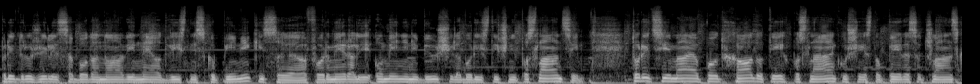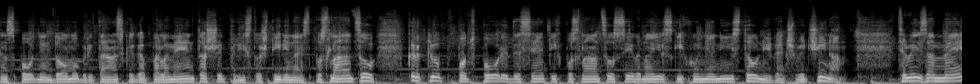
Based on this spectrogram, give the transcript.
Pridružili se bodo novi neodvisni skupini, ki so jo formirali omenjeni bivši laboristični poslanci. Torici imajo po odhodu teh poslank v 650-članskem spodnjem domu britanskega parlamenta še 314 poslancev, kar kljub podpori desetih poslancev sever severnoirskih unionistov ni več večina. Theresa May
